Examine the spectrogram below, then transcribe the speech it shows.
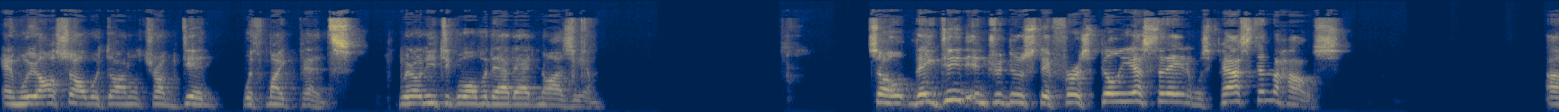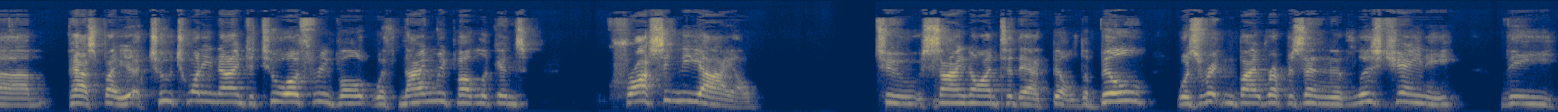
and we all saw what Donald Trump did with Mike Pence. We don't need to go over that ad nauseum. So they did introduce their first bill yesterday, and it was passed in the House um, passed by a 229 to 203 vote with nine Republicans crossing the aisle to sign on to that bill. The bill was written by Representative Liz Cheney, the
